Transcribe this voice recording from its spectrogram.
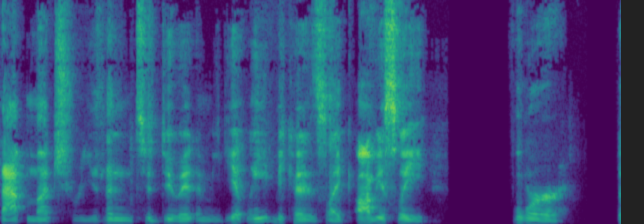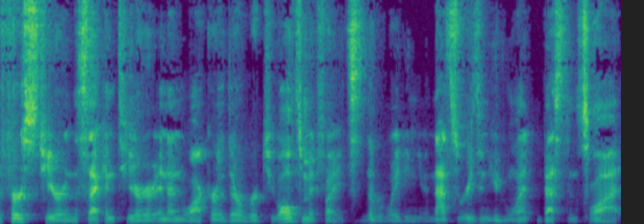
that much reason to do it immediately because, like, obviously for the first tier and the second tier and then Walker, there were two ultimate fights that were waiting you, and that's the reason you'd want best in slot,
